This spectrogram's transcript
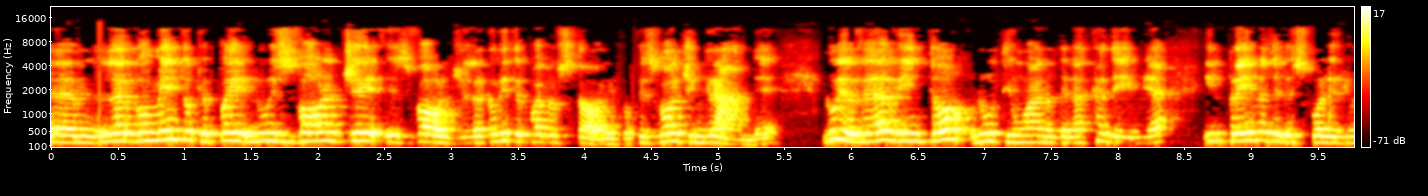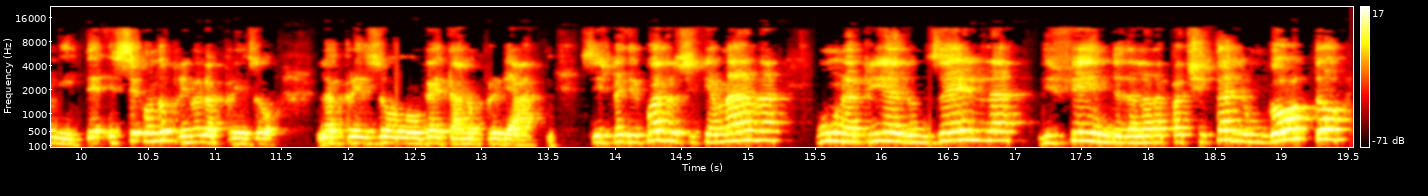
ehm, l'argomento che poi lui svolge, svolge l'argomento quadro storico, che svolge in grande, lui aveva vinto l'ultimo anno dell'Accademia il premio delle scuole riunite e il secondo premio l'ha preso, l'ha preso Gaetano Previati. Perché il quadro si chiamava Una pia donzella difende dalla rapacità di un goto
